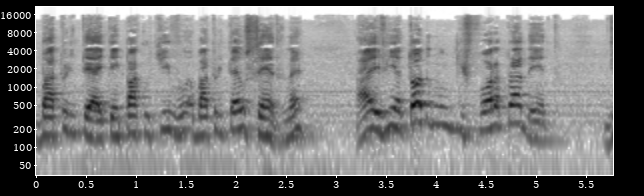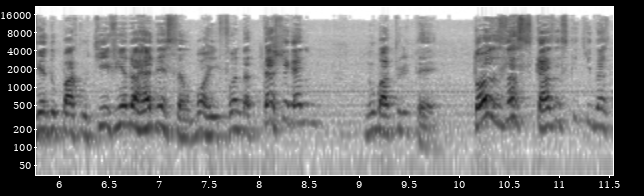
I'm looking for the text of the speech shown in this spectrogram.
Baturité, aí tem Pacuti, Baturité é o centro, né? Aí vinha todo mundo de fora para dentro. Vinha do Pacuti vinha da Redenção, borrifando até chegar no, no Baturité. Todas as casas que tivessem,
